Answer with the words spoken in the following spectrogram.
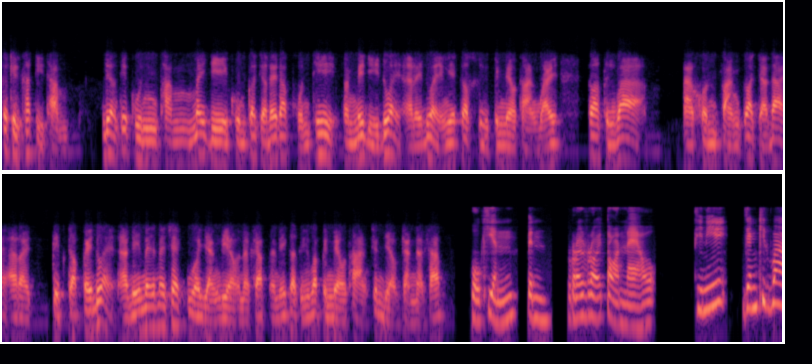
ก็คือคติธรรม เรื่องที่คุณทำไม่ดีคุณก็จะได้รับผลที่มันไม่ดีด้วยอะไรด้วย อย่างนี้ก็คือเป็นแนวทางไว้ ก็ถือว่าคนฟังก็จะได้อะไรติดกลับไปด้วย อันนี้ไม่ไม่ใช่กลัวอย่างเดียวนะครับ อันนี้ก็ถือว่าเป็นแนวทางเช่นเดียวกันนะครับโหเขียนเป็นร้อยร้อยตอนแล้ว ทีนี้ยังคิดว่า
